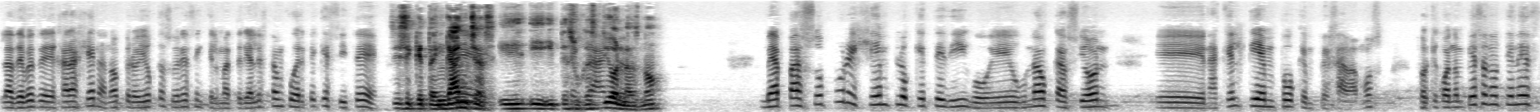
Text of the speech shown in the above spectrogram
las debes de dejar ajena, ¿no? Pero hay ocasiones en que el material es tan fuerte que sí te... Sí, sí, que te enganchas te, y, y, te, te sugestionas, ¿no? Me pasó, por ejemplo, ¿qué te digo? Eh, una ocasión eh, en aquel tiempo que empezábamos, porque cuando empiezas no tienes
